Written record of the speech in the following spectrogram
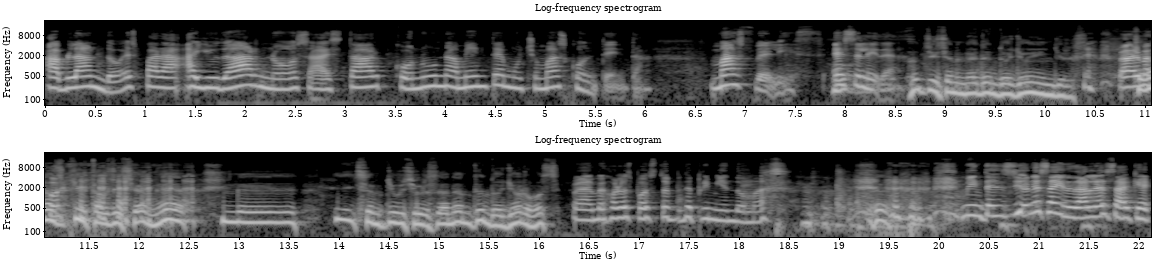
hablando es para ayudarnos a estar con una mente mucho más contenta, más feliz. Esa es la idea. Pero a lo mejor, pero a lo mejor los puedo estar deprimiendo más. Mi intención es ayudarles a que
